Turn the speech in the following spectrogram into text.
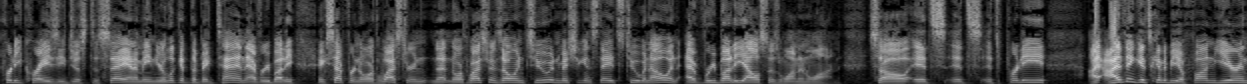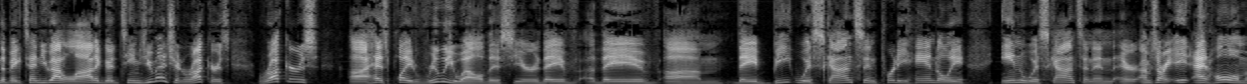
pretty crazy just to say. And I mean, you look at the Big Ten, everybody except for Northwestern. Northwestern's 0 and 2, and Michigan State's 2 and 0, and everybody else is 1 and 1. So it's it's it's pretty. I, I think it's going to be a fun year in the Big Ten. You got a lot of good teams. You mentioned Rutgers. Rutgers uh, has played really well this year. They've uh, they've um, they beat Wisconsin pretty handily in Wisconsin, and or, I'm sorry, at home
